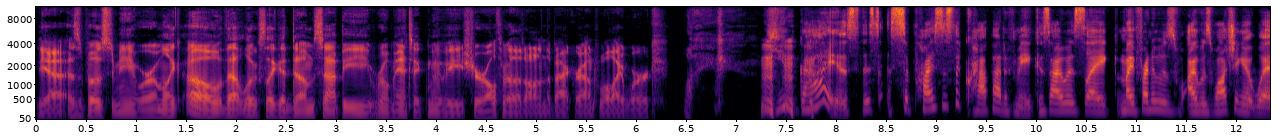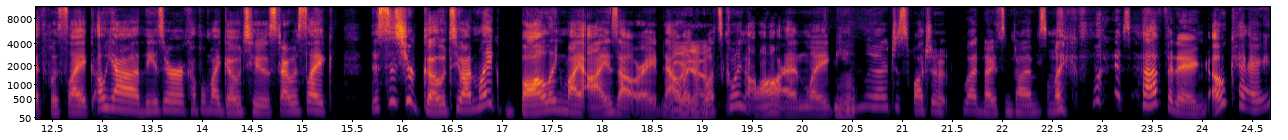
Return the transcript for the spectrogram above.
Yeah. As opposed to me, where I'm like, oh, that looks like a dumb, sappy romantic movie. Sure, I'll throw that on in the background while I work. Like, you guys, this surprises the crap out of me because I was like, my friend who was I was watching it with was like, "Oh yeah, these are a couple of my go tos." And I was like, "This is your go to?" I'm like bawling my eyes out right now. Oh, like, yeah. what's going on? Like, Mhm. I just watch it at night sometimes. I'm like, what is happening? Okay.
